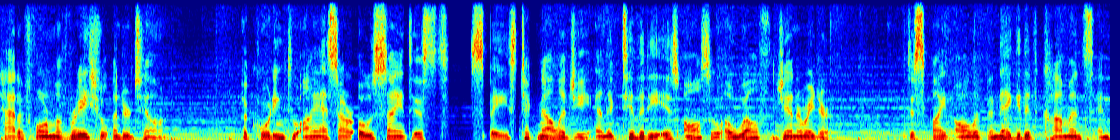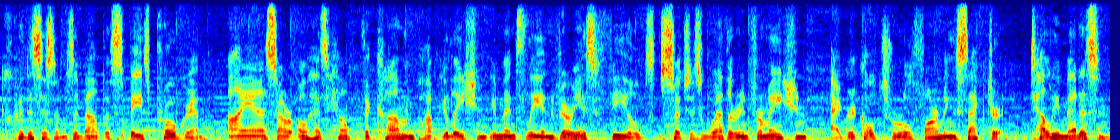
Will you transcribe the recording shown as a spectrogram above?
had a form of racial undertone. According to ISRO scientists, space technology and activity is also a wealth generator. Despite all of the negative comments and criticisms about the space program, ISRO has helped the common population immensely in various fields such as weather information, agricultural farming sector, telemedicine,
